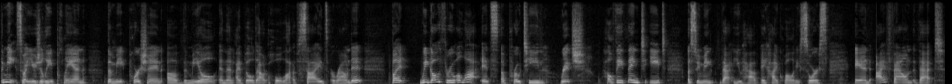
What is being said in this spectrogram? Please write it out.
the meat. So I usually plan the meat portion of the meal and then I build out a whole lot of sides around it. But we go through a lot. It's a protein rich, healthy thing to eat, assuming that you have a high quality source. And I've found that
